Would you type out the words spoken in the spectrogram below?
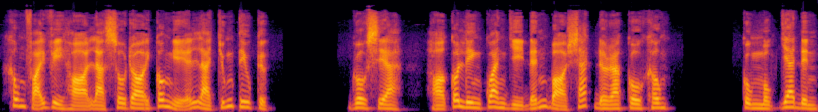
Không phải vì họ là Soroi có nghĩa là chúng tiêu cực. Gosia, họ có liên quan gì đến bò sát Draco không? Cùng một gia đình.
